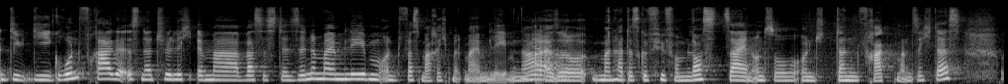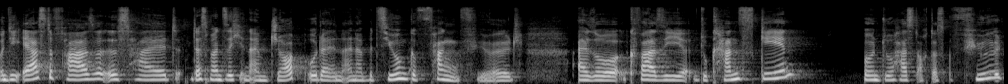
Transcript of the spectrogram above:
die, die Grundfrage ist natürlich immer, was ist der Sinn in meinem Leben und was mache ich mit meinem Leben? Ne? Ja. Also man hat das Gefühl vom Lost-Sein und so und dann fragt man sich das. Und die erste Phase ist halt, dass man sich in einem Job oder in einer Beziehung gefangen fühlt. Also quasi, du kannst gehen und du hast auch das Gefühl,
